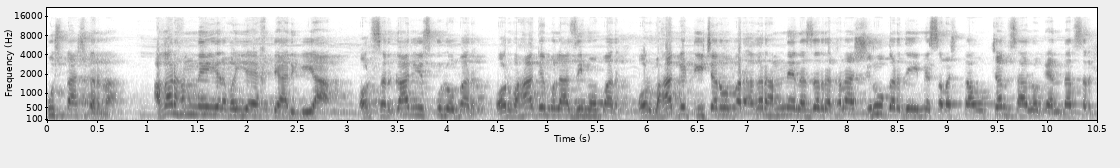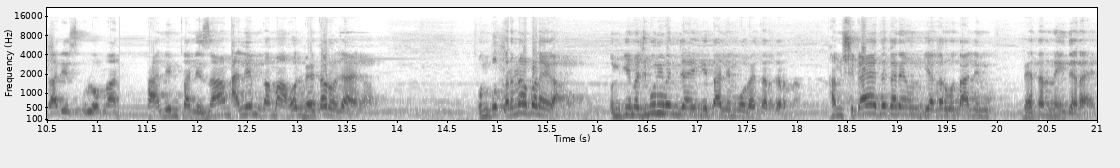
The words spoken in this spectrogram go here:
पूछताछ करना। अगर हमने ये रवैया इख्तियार किया और सरकारी स्कूलों पर और वहाँ के मुलाजिमों पर और वहाँ के टीचरों पर अगर हमने नज़र रखना शुरू कर दी, मैं समझता हूँ चंद सालों के अंदर सरकारी स्कूलों का तालीम का निज़ाम, तालीम का माहौल बेहतर हो जाएगा। उनको करना पड़ेगा। उनकी मजबूरी बन जाएगी तालीम को बेहतर करना। हम शिकायत करें उनकी अगर वो तालीम बेहतर नहीं दे रहा है।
